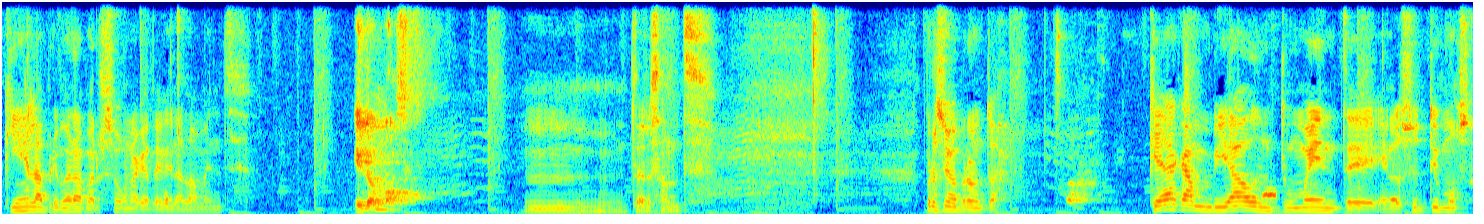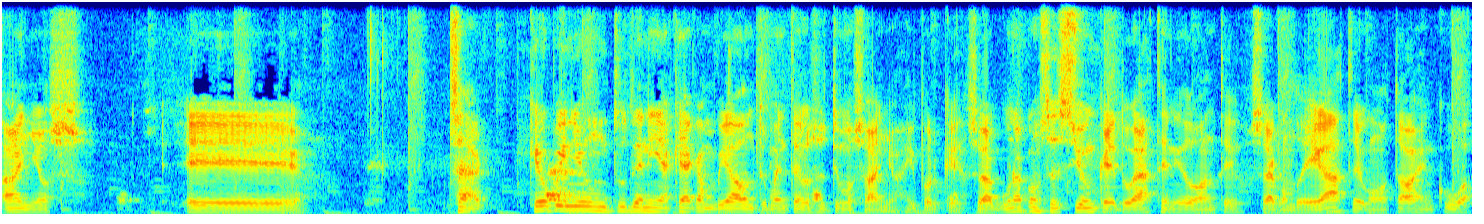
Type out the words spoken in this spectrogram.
¿quién es la primera persona que te viene a la mente? Elon Musk. Mm, interesante. Próxima pregunta. ¿Qué ha cambiado en tu mente en los últimos años? Eh, o sea, ¿qué opinión tú tenías que ha cambiado en tu mente en los últimos años y por qué? O sea, alguna concesión que tú hayas tenido antes, o sea, cuando llegaste, cuando estabas en Cuba,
